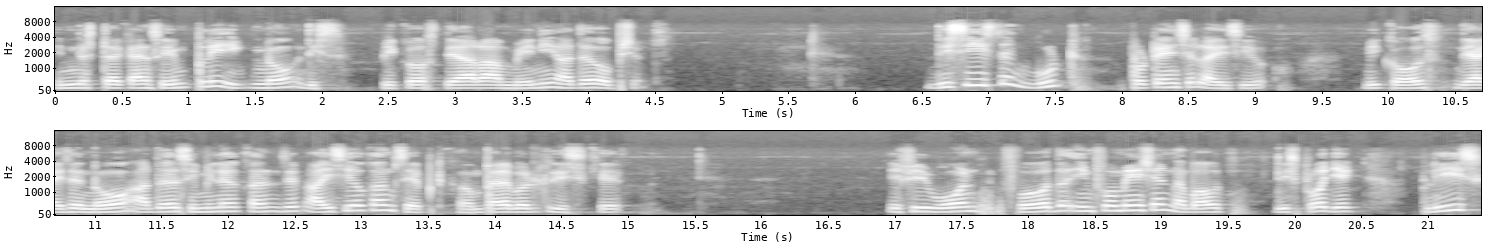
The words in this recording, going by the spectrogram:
investor can simply ignore this because there are many other options. This is a good potential ICO because there is no other similar concept ICO concept comparable to this scale. If you want further information about this project, please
